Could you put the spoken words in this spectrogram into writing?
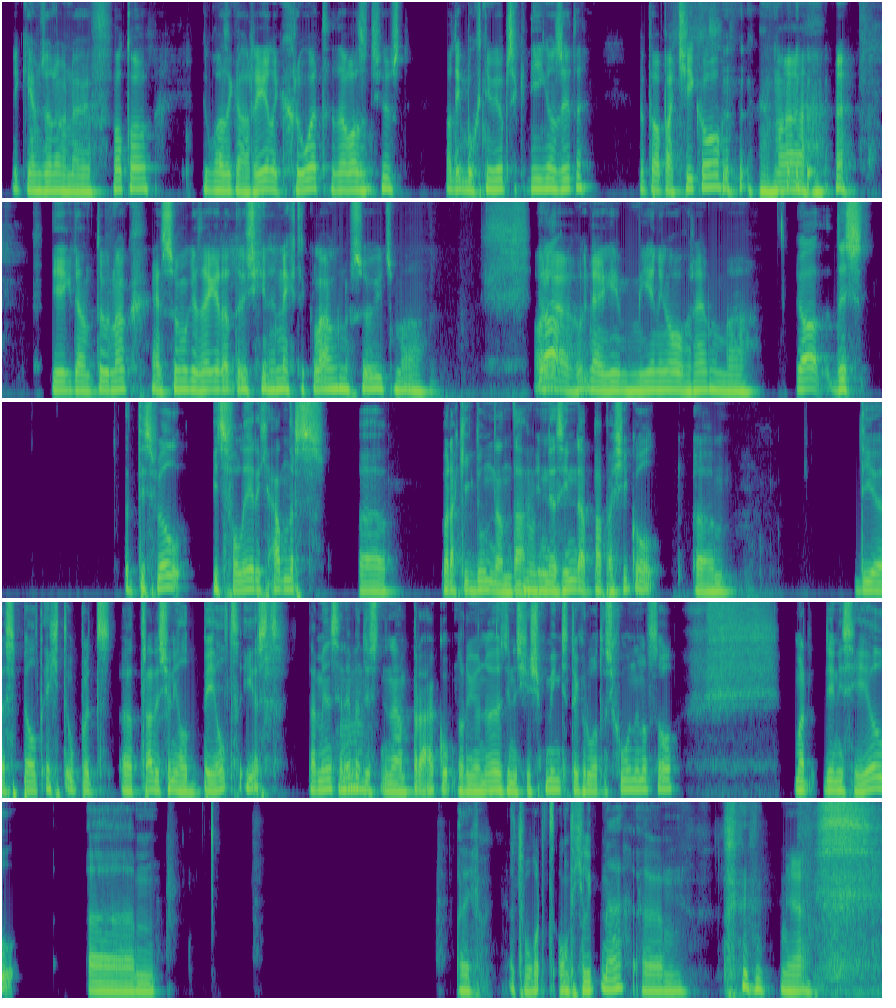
ik heb zo nog een foto. Toen was ik al redelijk groot, dat was het juist. Want ik mocht nu op zijn knie gaan zitten. Met papa Chico. maar die ik dan toen ook. En sommigen zeggen dat er is geen echte clown of zoiets. Maar oh, Ja. ja. ik geen mening over hebben. Maar ja dus het is wel iets volledig anders eh, wat ik doe dan dat. Hmm. In de zin dat Papa Chico, ehm, die eh, speelt echt op het eh, traditioneel beeld eerst dat mensen Hmm. hebben. Dus een pruik op naar je neus, die is geschminkt, de grote schoenen of zo. Maar die is heel... ehm, allee, het woord ontglipt mij. Ehm, ja.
